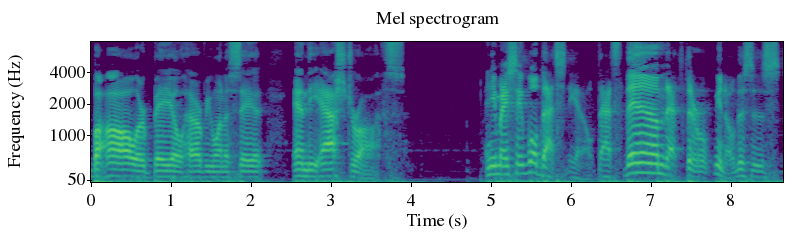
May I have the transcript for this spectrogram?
Baal or Baal, however you want to say it, and the Ashtaroths. And you may say, well, that's, you know, that's them. That's their, you know, this is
